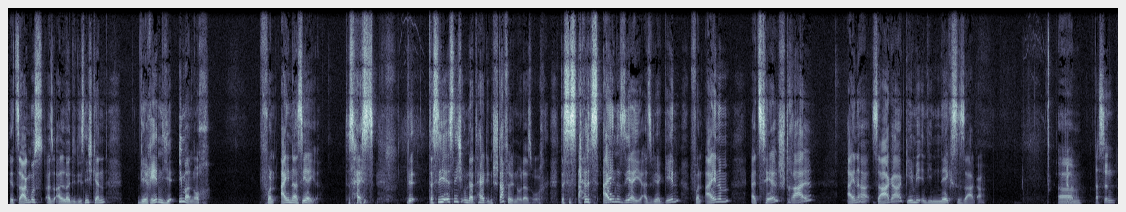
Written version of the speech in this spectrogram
jetzt sagen muss, also alle Leute, die es nicht kennen, wir reden hier immer noch von einer Serie. Das heißt, wir, das hier ist nicht unterteilt in Staffeln oder so. Das ist alles eine Serie. Also wir gehen von einem Erzählstrahl einer Saga, gehen wir in die nächste Saga. Genau. Ähm, Das sind,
